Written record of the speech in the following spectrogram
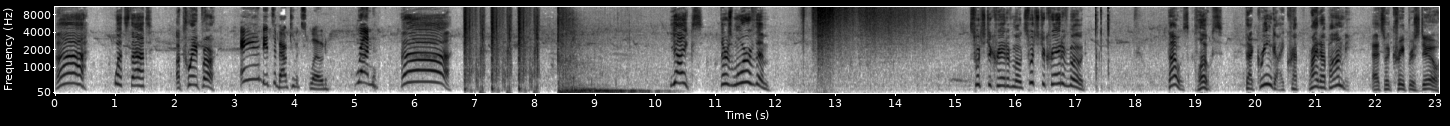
Ah! What's that? A creeper! And it's about to explode. Run! Ah! Yikes! There's more of them! Switch to creative mode, switch to creative mode! That was close. That green guy crept right up on me. That's what creepers do.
